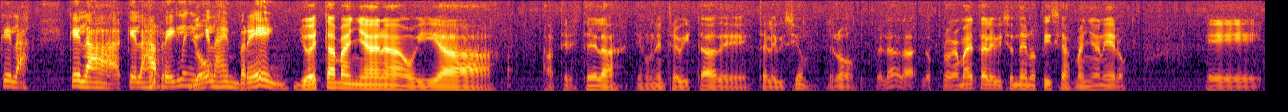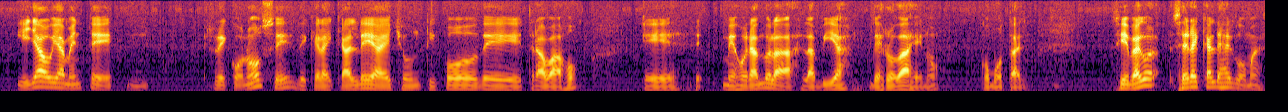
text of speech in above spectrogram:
que las que la, que las arreglen yo- y que las embreen. Yo esta mañana oí a, a Terestela en una entrevista de televisión, de los, ¿verdad? La- los programas de televisión de noticias mañaneros, eh, y ella obviamente reconoce de que el alcalde ha hecho un tipo de trabajo eh, mejorando la- las vías de rodaje, ¿no? Como tal. Sin embargo, ser alcalde es algo más.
